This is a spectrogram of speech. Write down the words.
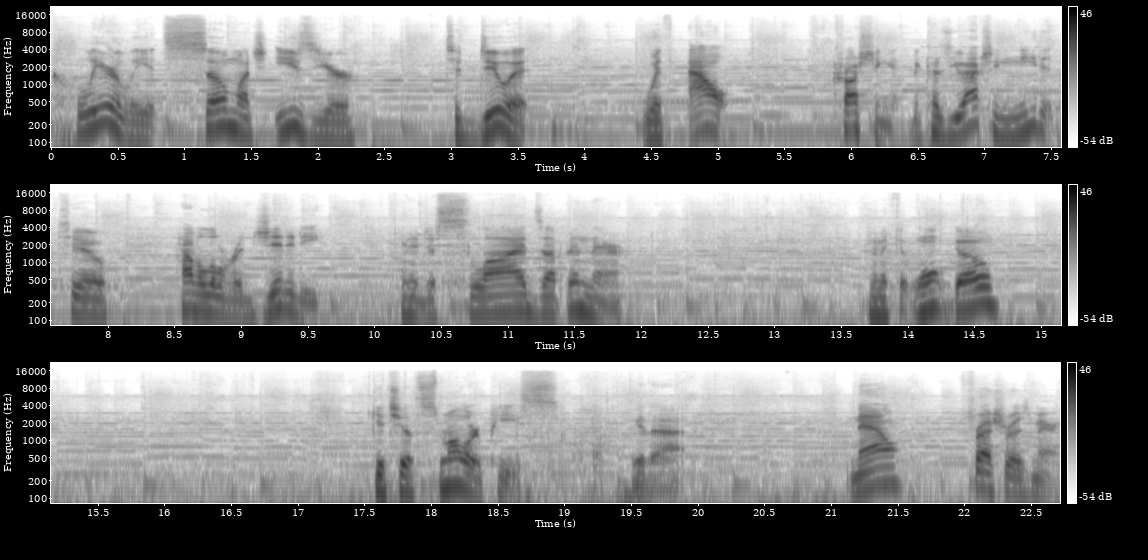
clearly, it's so much easier to do it without crushing it because you actually need it to have a little rigidity and it just slides up in there. And if it won't go, get you a smaller piece. Look at that. Now, fresh rosemary.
